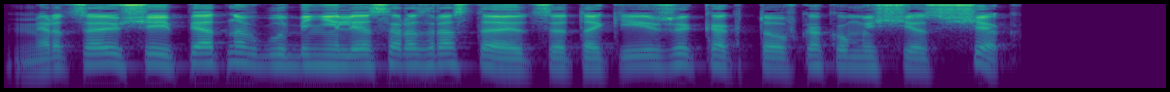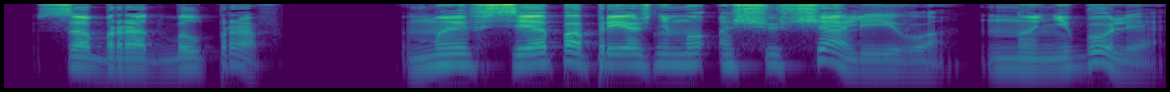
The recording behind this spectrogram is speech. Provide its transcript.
Мерцающие пятна в глубине леса разрастаются, такие же, как то, в каком исчез щек. Собрат был прав. Мы все по-прежнему ощущали его, но не более.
